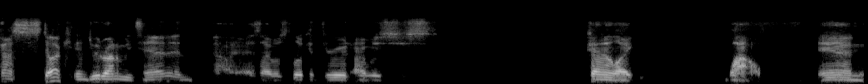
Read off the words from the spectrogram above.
kind of stuck in Deuteronomy 10 and as I was looking through it I was just kind of like wow. And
